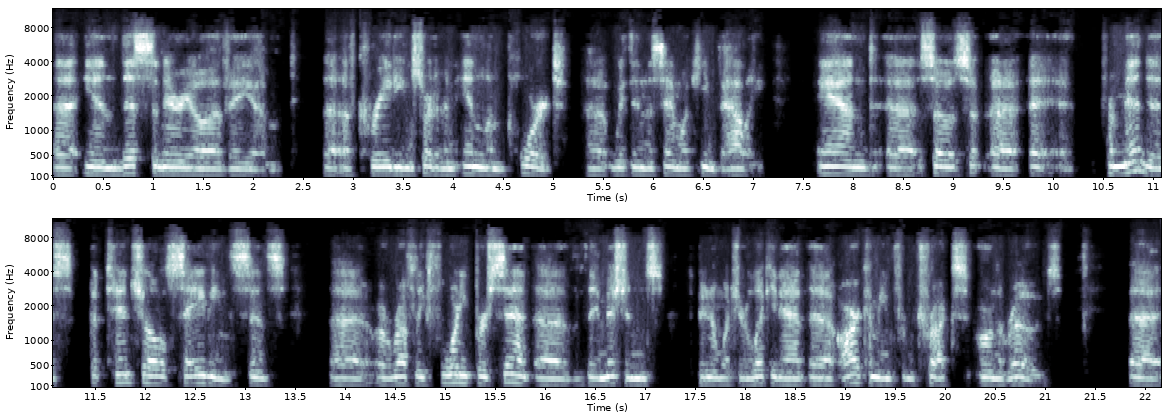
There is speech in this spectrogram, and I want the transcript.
uh, in this scenario of a um, uh, of creating sort of an inland port uh, within the San Joaquin Valley. And so, so tremendous potential savings since roughly 40% of the emissions depending on what you're looking at, uh, are coming from trucks on the roads. Uh,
